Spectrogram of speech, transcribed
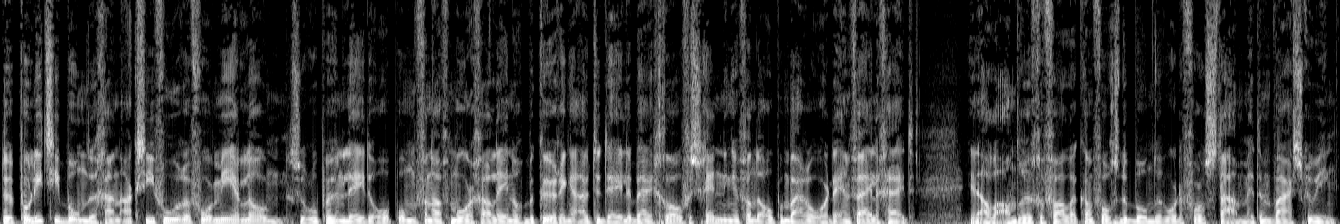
De politiebonden gaan actie voeren voor meer loon. Ze roepen hun leden op om vanaf morgen alleen nog bekeuringen uit te delen bij grove schendingen van de openbare orde en veiligheid. In alle andere gevallen kan volgens de bonden worden volstaan met een waarschuwing.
